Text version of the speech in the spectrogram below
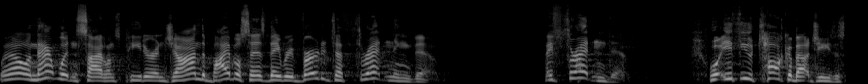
Well, and that wouldn't silence Peter and John. The Bible says they reverted to threatening them. They threatened them. Well, if you talk about Jesus,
